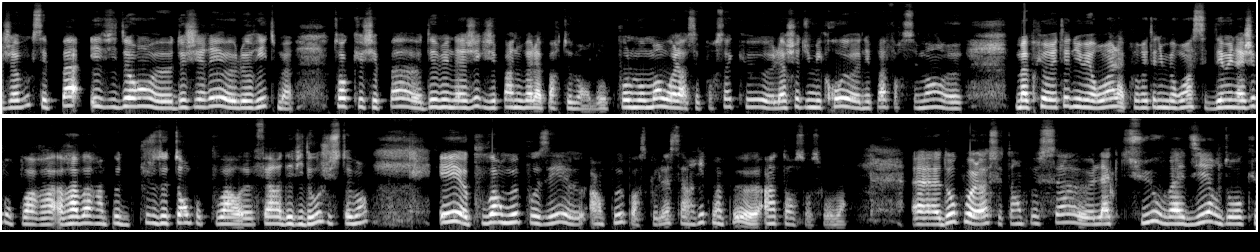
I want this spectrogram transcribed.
j'avoue que c'est pas évident de gérer le rythme tant que j'ai pas déménagé, que j'ai pas un nouvel appartement. Donc pour le moment, voilà, c'est pour ça que l'achat du micro n'est pas forcément ma priorité numéro un. La priorité numéro un, c'est déménager pour pouvoir avoir un peu plus de temps pour pouvoir faire des vidéos justement et euh, pouvoir me poser euh, un peu parce que là c'est un rythme un peu euh, intense en ce moment. donc voilà, c'est un peu ça l'actu, on va dire. Donc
